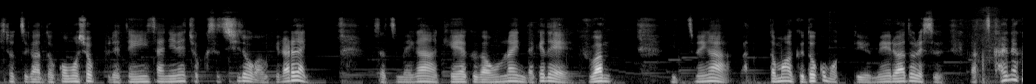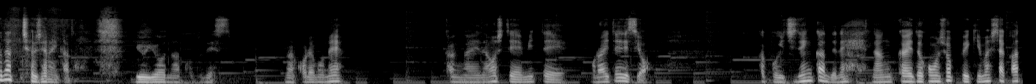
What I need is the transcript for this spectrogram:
1つがドコモショップで店員さんにね、直接指導が受けられない。2つ目が契約がオンラインだけで不安。3つ目が、アットマークドコモっていうメールアドレスが使えなくなっちゃうじゃないかというようなことです。まあこれもね、考え直してみてもらいたいですよ。過去1年間でね、何回ドコモショップ行きましたか？っ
